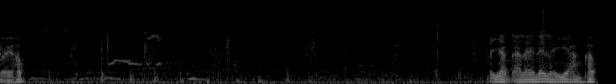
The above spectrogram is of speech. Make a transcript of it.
สวยครับ ประ หยัดอะไรได้หลายอย่างครับ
